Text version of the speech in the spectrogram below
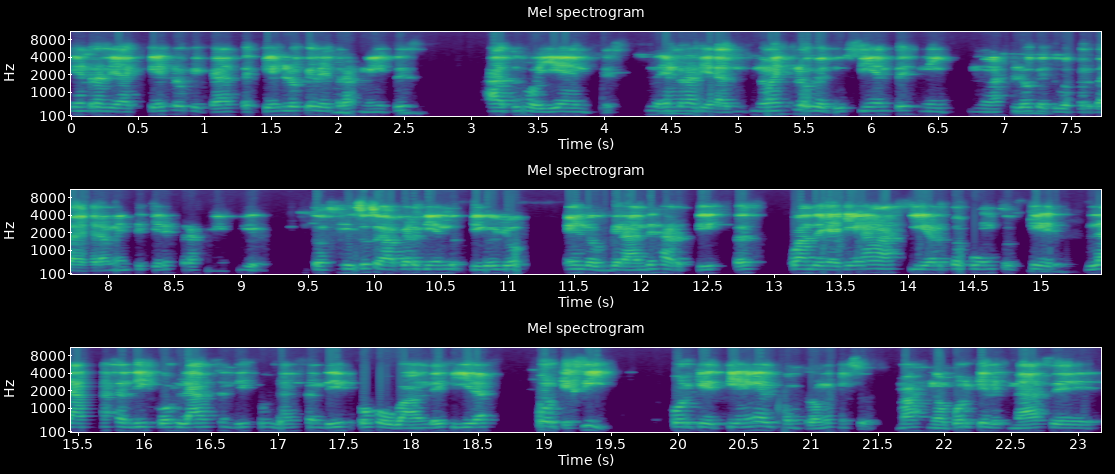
en realidad, ¿qué es lo que cantas? ¿Qué es lo que le transmites a tus oyentes? En realidad, no es lo que tú sientes ni no es lo que tú verdaderamente quieres transmitir. Entonces, eso se va perdiendo, digo yo, en los grandes artistas cuando ya llegan a cierto punto que lanzan discos, lanzan discos, lanzan discos o van de gira, porque sí, porque tienen el compromiso, más no porque les nace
